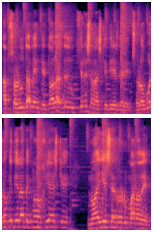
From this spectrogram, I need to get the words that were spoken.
absolutamente todas las deducciones a las que tienes derecho. Lo bueno que tiene la tecnología es que no hay ese error humano de,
